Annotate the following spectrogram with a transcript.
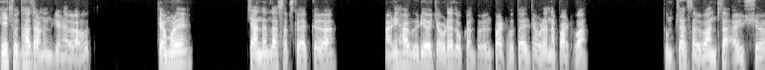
हे सुद्धा जाणून घेणार आहोत. त्यामुळे चॅनलला सबस्क्राईब करा. आणि हा व्हिडिओ जेवढ्या लोकांपर्यंत पाठवता येईल तेवढ्यांना पाठवा. तुमच्या सर्वांचं आयुष्य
